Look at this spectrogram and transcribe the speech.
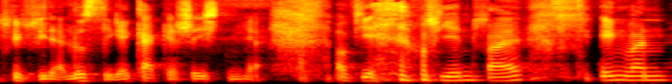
wieder lustige Kackgeschichten hier. Auf, je, auf jeden Fall. Irgendwann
